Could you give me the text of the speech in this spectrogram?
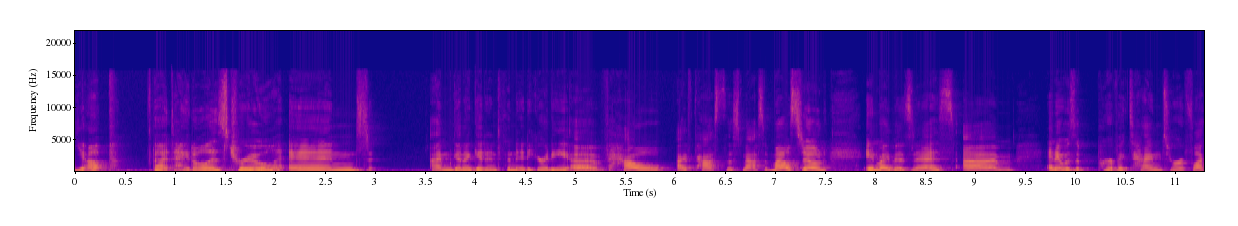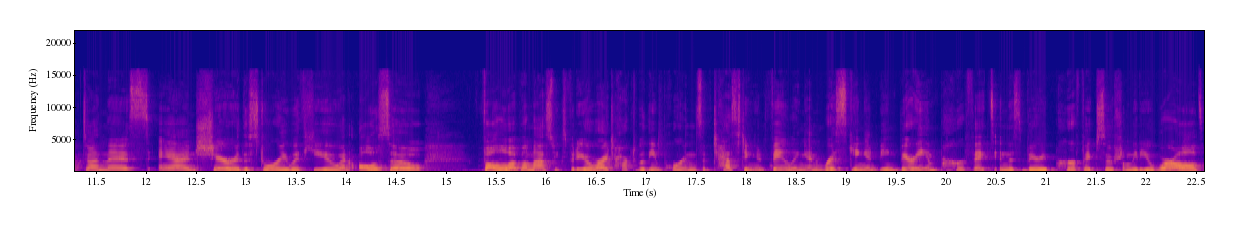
Yup, that title is true. And I'm gonna get into the nitty gritty of how I've passed this massive milestone in my business. Um, and it was a perfect time to reflect on this and share the story with you and also follow up on last week's video where I talked about the importance of testing and failing and risking and being very imperfect in this very perfect social media world.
